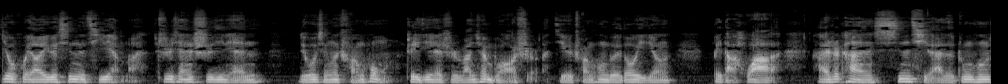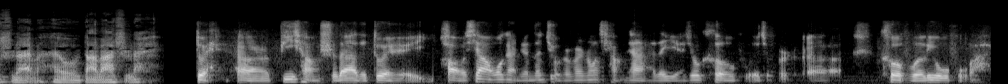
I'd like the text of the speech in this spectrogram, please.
又回到一个新的起点吧。之前十几年流行的传控，这届是完全不好使了，几个传控队都已经被打花了。还是看新起来的中锋时代吧，还有大巴时代。对，呃，逼抢时代的队，好像我感觉能九十分钟抢下来的，也就克洛普的，就是呃，克洛普的利物浦吧。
